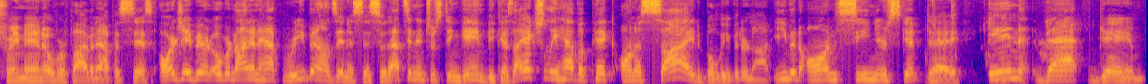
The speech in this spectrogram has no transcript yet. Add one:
Tre Mann over five and a half assists. RJ Barrett over nine and a half rebounds and assists. So that's an interesting game because I actually have a pick on a side, believe it or not, even on senior skip day in that game.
